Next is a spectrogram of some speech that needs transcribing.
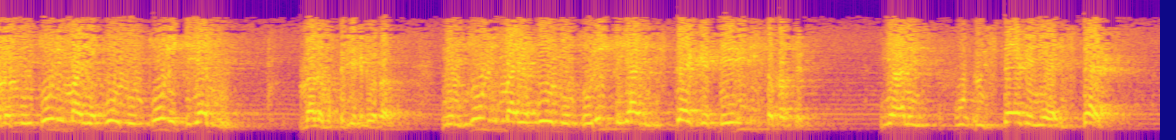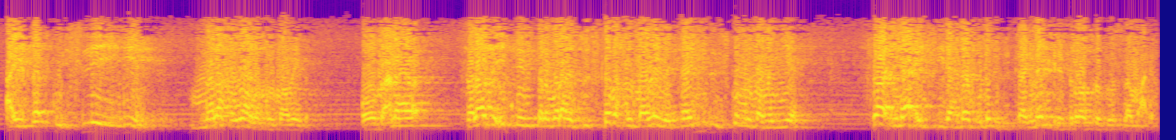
ama min tuuli maa yaquumu min tuuli qiyaamihi maada mustariix dhiga min tuuli maa yaquumu min tuuli lqiyaami istaagga dheeridiisa darteed. Yani wuxuu istaagayaa istaag. Ay dadku isleeyihiin malaha waaba halmaamayba oo macnaha salaada inteeda kale malaha intuu iskaba halmaamayba taagiduu isku halmaamay miya saa ilaa ay is yidhahdaan buu nabigu taagnaan jiray salawatu rabbi wasalaamu caleyh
